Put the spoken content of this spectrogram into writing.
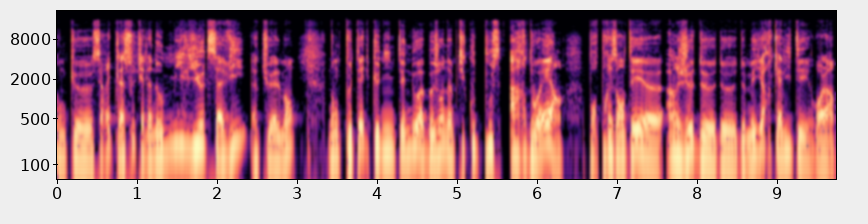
Donc euh, c'est vrai que la Switch elle est au milieu de sa vie actuellement. Donc peut-être que Nintendo a besoin d'un petit coup de pouce hardware pour présenter euh, un jeu de, meilleure qualité. Voilà.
